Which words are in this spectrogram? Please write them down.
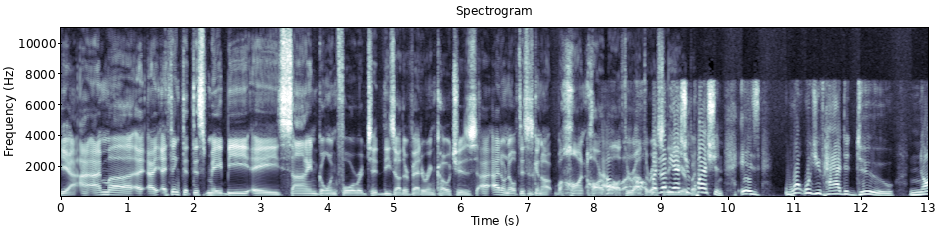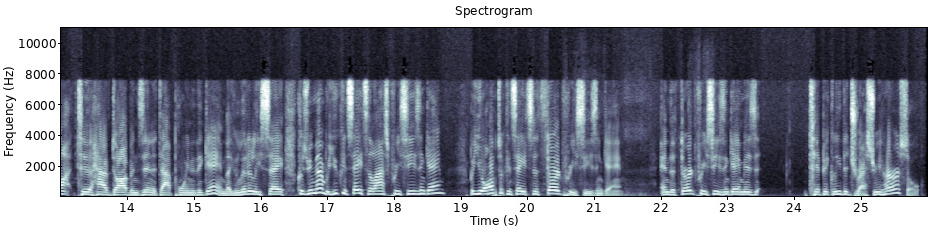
Yeah, I, am uh, I, I, think that this may be a sign going forward to these other veteran coaches. I, I don't know if this is going to haunt Harbaugh oh, throughout oh, the rest of the year. But let me ask you a question: Is what would you've had to do not to have Dobbins in at that point of the game? Like literally say, because remember, you can say it's the last preseason game, but you also can say it's the third preseason game, and the third preseason game is typically the dress rehearsal.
